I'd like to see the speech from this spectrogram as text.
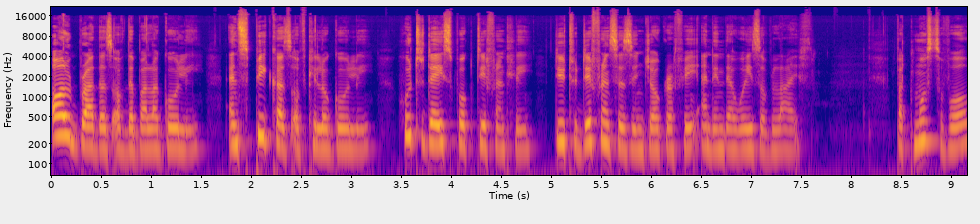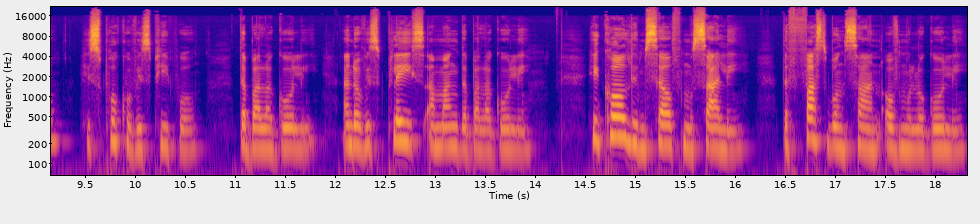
all brothers of the Balagoli and speakers of Kilogoli, who today spoke differently due to differences in geography and in their ways of life. But most of all, he spoke of his people, the Balagoli, and of his place among the Balagoli. He called himself Musali, the firstborn son of Mulogoli,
